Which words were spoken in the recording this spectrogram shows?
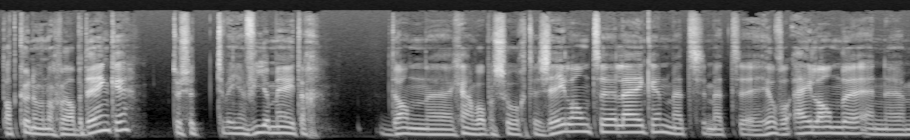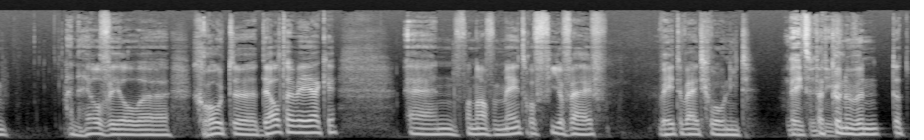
dat kunnen we nog wel bedenken. Tussen twee en vier meter dan uh, gaan we op een soort zeeland uh, lijken met, met uh, heel veel eilanden en, en heel veel grote deltawerken. En vanaf een meter of vier, vijf weten wij het gewoon niet. Weten we dat niet. Kunnen we, dat,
